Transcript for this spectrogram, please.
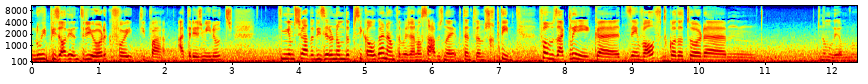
no episódio anterior, que foi tipo há, há 3 minutos, tínhamos chegado a dizer o nome da psicóloga, não, também já não sabes, não é? Portanto, vamos repetir. Fomos à clínica Desenvolve-te com a doutora. Hum, não me lembro.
